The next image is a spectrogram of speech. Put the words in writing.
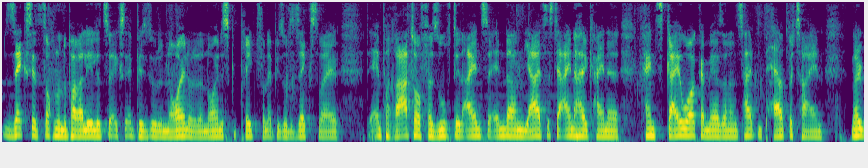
6 jetzt doch nur eine Parallele zu Episode 9 oder 9 ist geprägt von Episode 6, weil der Imperator versucht, den einen zu ändern. Ja, jetzt ist der eine halt keine, kein Skywalker mehr, sondern ist halt ein Palpatine. Na,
